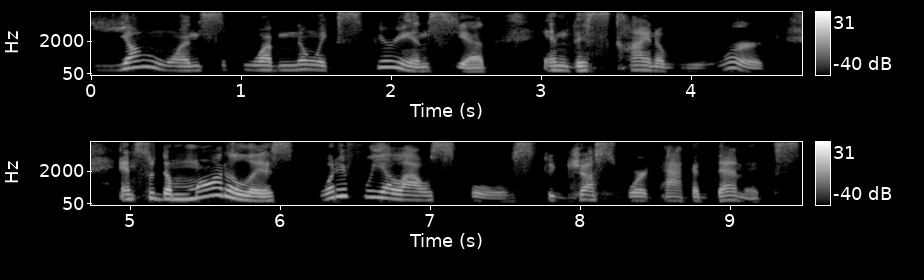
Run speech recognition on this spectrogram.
young ones who have no experience yet in this kind of work. And so the model is what if we allow schools to just work academics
